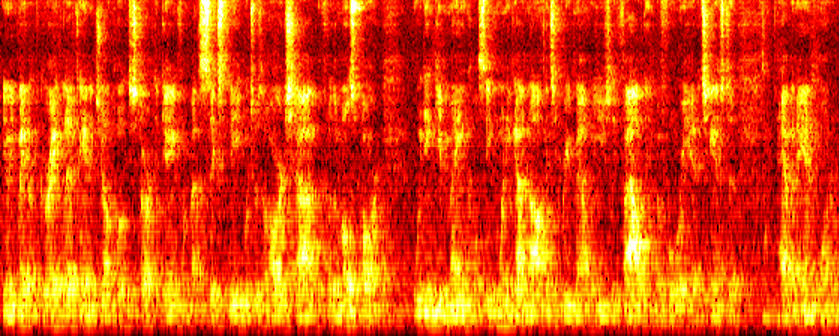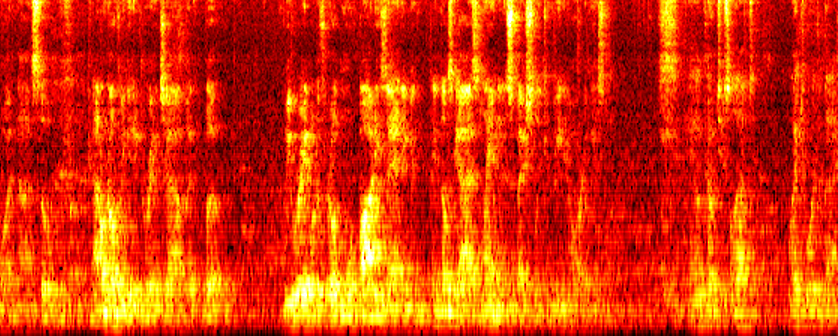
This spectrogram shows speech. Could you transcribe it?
You know, he made a great left-handed jump hook to start the game from about six feet, which was a hard shot, but for the most part, we didn't give him ankles. Even when he got an offensive rebound, we usually fouled him before he had a chance to have an and one or whatnot. So I don't know if we did a great job, but, but we were able to throw more bodies at him, and, and those guys, Landen especially, competed hard against him. And on coach's left, way toward the back.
